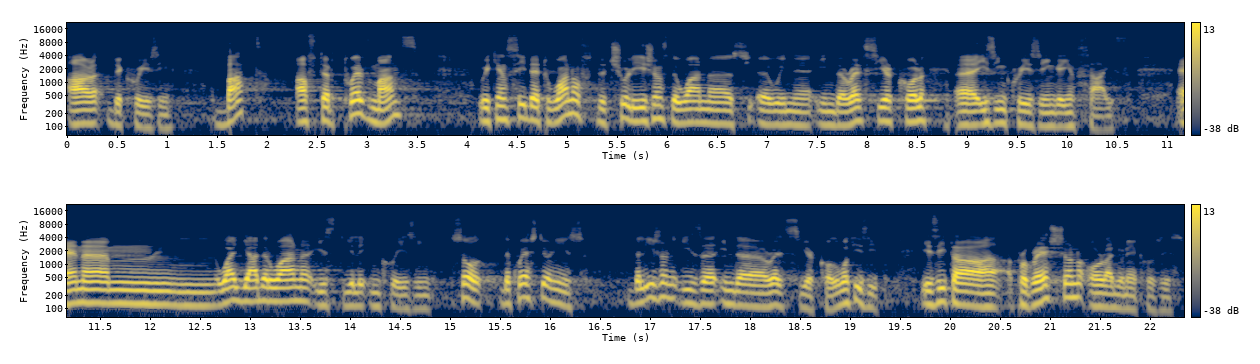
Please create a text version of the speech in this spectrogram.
are decreasing. But after 12 months, we can see that one of the two lesions, the one uh, uh in, uh, in, the red circle, uh, is increasing in size. And um, while the other one is still increasing. So the question is, the lesion is in the red circle. What is it? Is it a, progression or radionecrosis?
